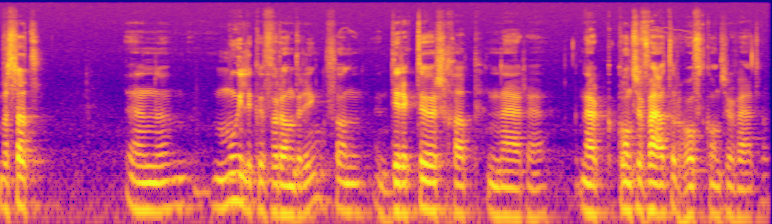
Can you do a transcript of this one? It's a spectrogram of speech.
Was dat een moeilijke verandering van directeurschap naar, naar conservator, hoofdconservator?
